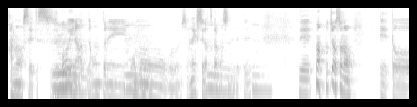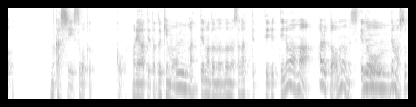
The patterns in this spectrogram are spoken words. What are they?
可能性ってすごいなってうん。本当に思うんですよね、4月からまあ住んでて。うんでまあもちろんそのえっ、と昔すごくこう盛り上がってた時もうん。あって、まあ、どんどんどんどん下がってってるっていうのはまああるとは思うんですけど、うん。でもそ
